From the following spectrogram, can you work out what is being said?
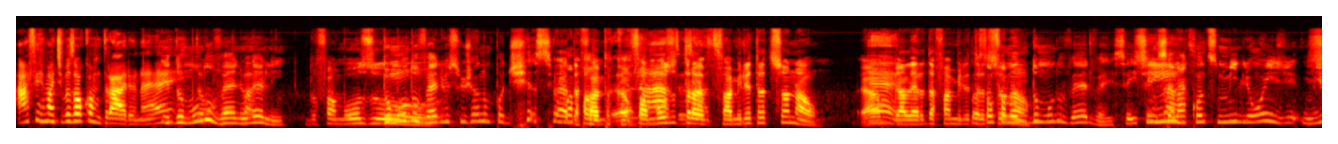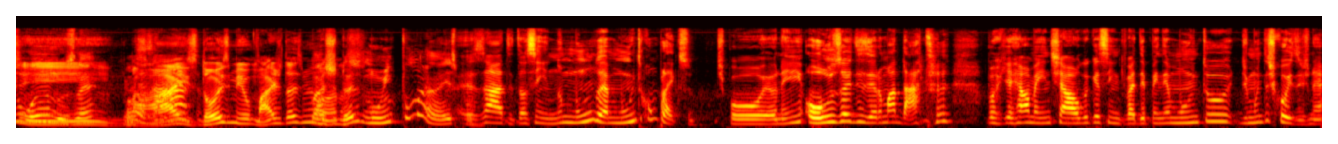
afirmativas ao contrário, né? E do Então, mundo velho, vai. né, Lin? Do famoso. Do mundo velho isso já não podia ser É, uma da pauta, fam- é cara. o famoso Exato, tra- exato. família tradicional. É, a É. galera da família Nós estamos tradicional. falando do mundo velho, velho. Isso aí tem, Sim. sei lá, quantos milhões de... Mil Sim, anos, né? Mais, Exato. dois mil, mais de dois mil Mais anos. dois, muito mais, pô. Exato. Então, assim, no mundo é muito complexo. Tipo, eu nem ouso dizer uma data, porque realmente é algo que, assim, que vai depender muito de muitas coisas, né?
